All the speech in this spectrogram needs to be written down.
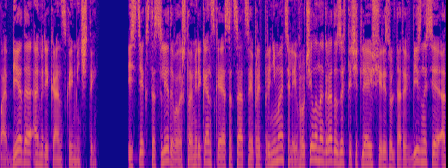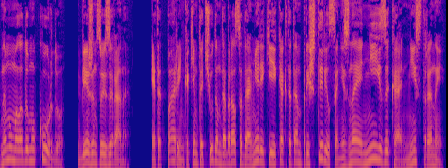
«Победа американской мечты». Из текста следовало, что Американская ассоциация предпринимателей вручила награду за впечатляющие результаты в бизнесе одному молодому курду, беженцу из Ирана. Этот парень каким-то чудом добрался до Америки и как-то там приштырился, не зная ни языка, ни страны.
